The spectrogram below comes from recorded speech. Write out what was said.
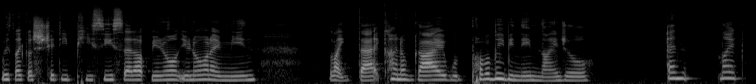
with like a shitty PC setup, you know, you know what I mean? Like that kind of guy would probably be named Nigel. And like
